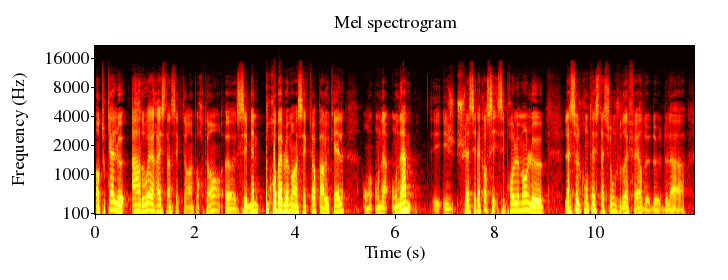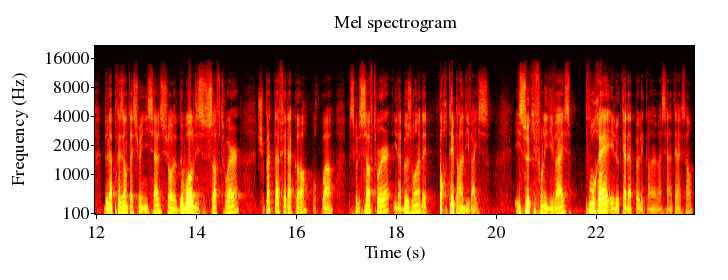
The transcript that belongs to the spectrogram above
En tout cas, le hardware reste un secteur important. Euh, c'est même probablement un secteur par lequel on, a, et, je suis assez d'accord, c'est probablement le, la seule contestation que je voudrais faire de la présentation initiale sur The World is Software. Je ne suis pas tout à fait d'accord. Pourquoi? Parce que le software, il a besoin d'être porté par un device. Et ceux qui font les devices pourraient, et le cas d'Apple est quand même assez intéressant.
